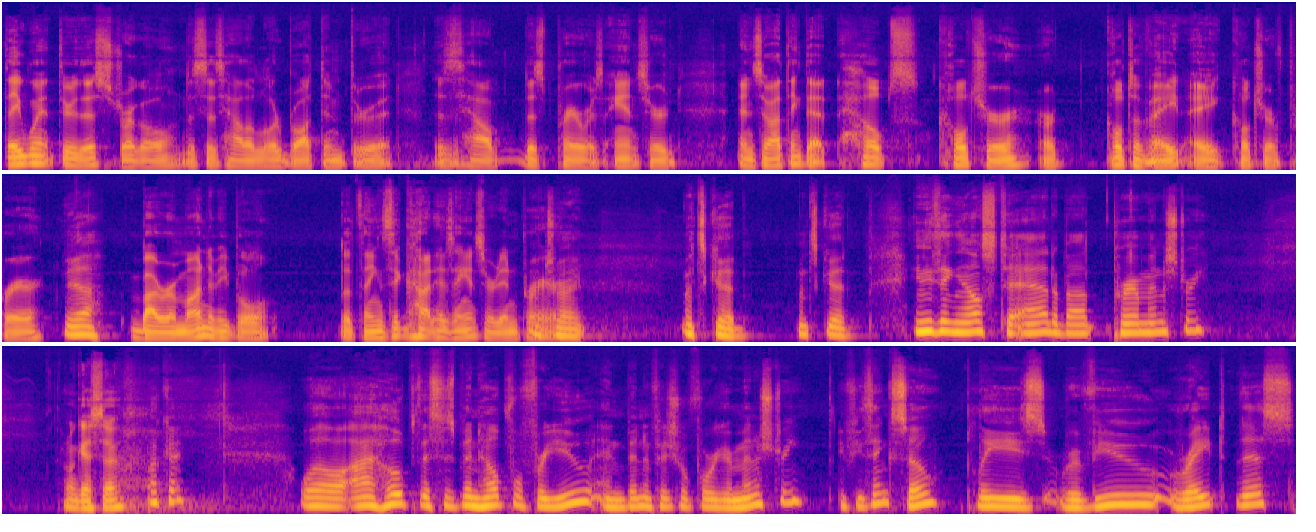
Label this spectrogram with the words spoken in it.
They went through this struggle. This is how the Lord brought them through it. This is how this prayer was answered. And so I think that helps culture or cultivate a culture of prayer Yeah. by reminding people the things that God has answered in prayer. That's right. That's good. That's good. Anything else to add about prayer ministry? I don't guess so. Okay. Well, I hope this has been helpful for you and beneficial for your ministry. If you think so, please review, rate this,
